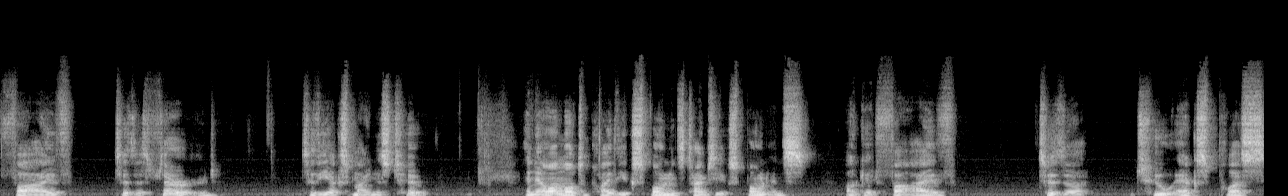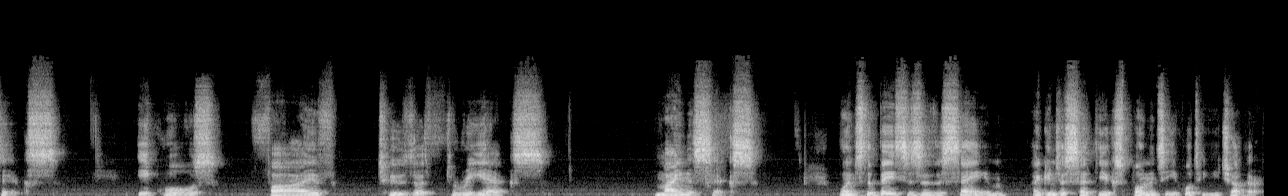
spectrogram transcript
5 to the third to the x minus 2. And now I'll multiply the exponents times the exponents. I'll get 5 to the 2x plus 6 equals 5 to the 3x minus 6. Once the bases are the same, I can just set the exponents equal to each other.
